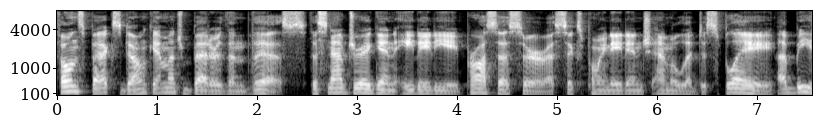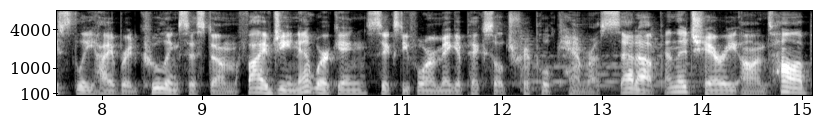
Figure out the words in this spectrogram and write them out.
Phone specs don't get much better than this. The Snapdragon 888 processor, a 6.8 inch AMOLED display, a beastly hybrid cooling system, 5G networking, 64 megapixel triple camera setup, and the cherry on top,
